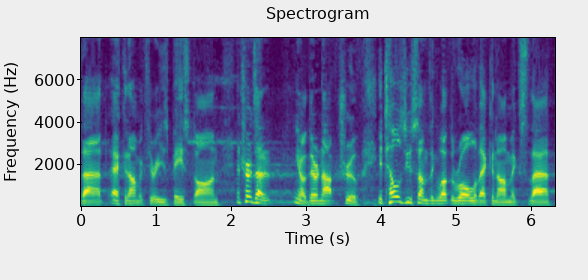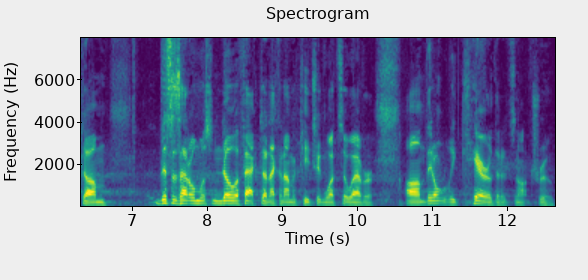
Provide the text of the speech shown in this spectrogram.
that economic theory is based on. It turns out, you know, they're not true. It tells you something about the role of economics that um, this has had almost no effect on economic teaching whatsoever. Um, they don't really care that it's not true.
